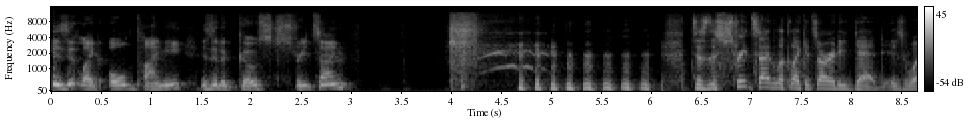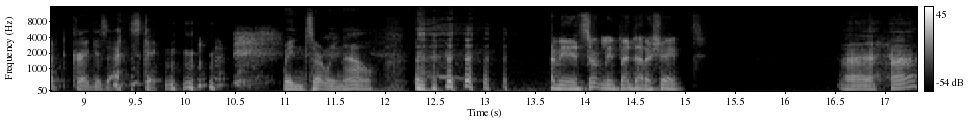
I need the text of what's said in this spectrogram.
is it like old timey? Is it a ghost street sign? Does the street sign look like it's already dead? Is what Craig is asking. I mean, certainly now. I mean, it's certainly bent out of shape. uh huh.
